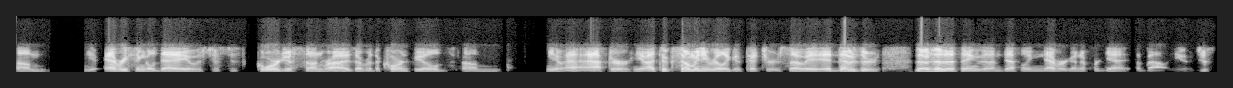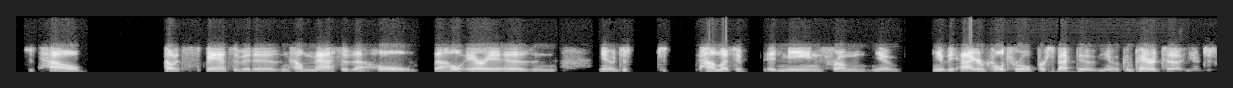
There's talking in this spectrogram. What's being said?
Um, you know, every single day it was just this gorgeous sunrise over the cornfields. Um, you know, after you know, I took so many really good pictures. So it, it, those are those are the things that I'm definitely never going to forget about. You know, just just how how expansive it is and how massive that whole that whole area is, and you know, just just how much it it means from you know you know the agricultural perspective. You know, compared to you know just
